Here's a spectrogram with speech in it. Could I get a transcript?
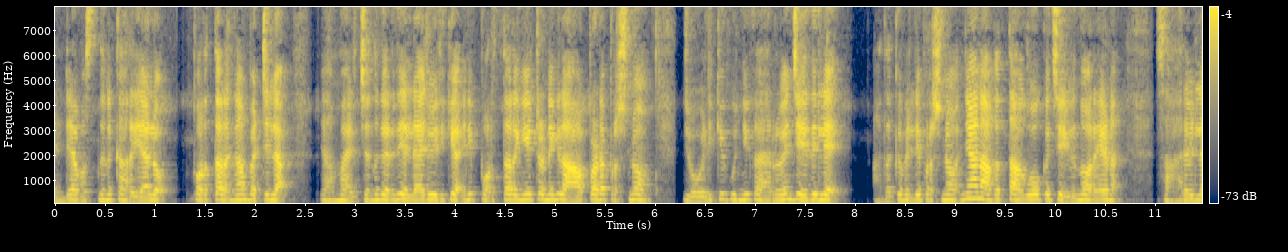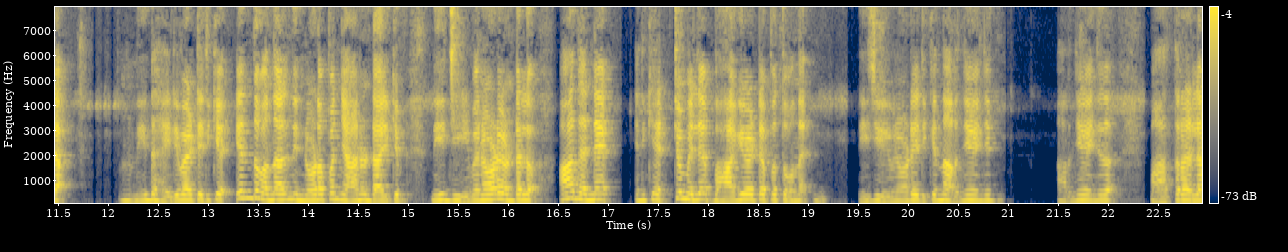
എന്റെ അവസ്ഥ നിനക്കറിയാലോ? പുറത്തിറങ്ങാൻ പറ്റില്ല. ഞാൻ മരിച്ചെന്ന് കരുതി എല്ലാവരും ഇരിക്കുക ഇനി പുറത്തിറങ്ങിയിട്ടുണ്ടെങ്കിൽ ആ പട പ്രശ്നവും ജോലിക്ക് കുഞ്ഞ് കയറുകയും ചെയ്തില്ലേ? അതൊക്കെ വലിയ പ്രശ്നമോ. ഞാൻ അകത്താകുകയൊക്കെ ചെയ്യുമെന്ന് പറയണം. സാരമില്ല. നീ ധൈര്യമായിട്ടിരിക്കുക എന്ത് വന്നാലും നിന്നോടൊപ്പം ഞാനുണ്ടായിരിക്കും. നീ ജീവനോടെ ഉണ്ടല്ലോ. ആ തന്നെ എനിക്ക് ഏറ്റവും വലിയ ഭാഗ്യമായിട്ട് ഇപ്പോൾ തോന്നുന്നത് നീ ജീവനോടെ ഇരിക്കുന്ന അറിഞ്ഞു കഴിഞ്ഞ് അറിഞ്ഞു കഴിഞ്ഞത് മാത്രമല്ല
